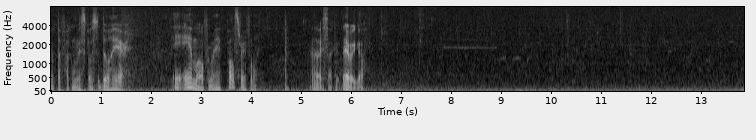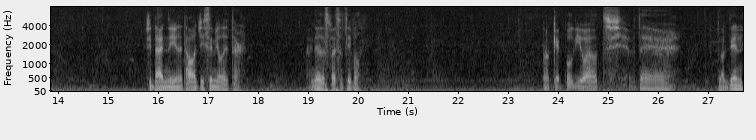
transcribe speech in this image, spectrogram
What the fuck am I supposed to do here? Hey, ammo for my pulse rifle. Oh, I suck it. There we go. She died in the Unitology simulator. I knew this place was evil. Okay, pull you out of there. Plugged in.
